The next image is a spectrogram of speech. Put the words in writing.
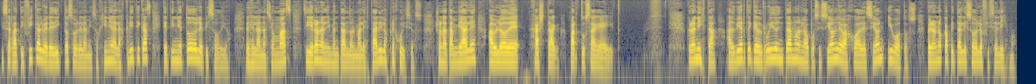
y se ratifica el veredicto sobre la misoginia de las críticas que tiñe todo el episodio. Desde La Nación Más siguieron alimentando el malestar y los prejuicios. Jonathan Viale habló de Hashtag Partusagate. Cronista advierte que el ruido interno en la oposición le bajó adhesión y votos, pero no capitalizó el oficialismo.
